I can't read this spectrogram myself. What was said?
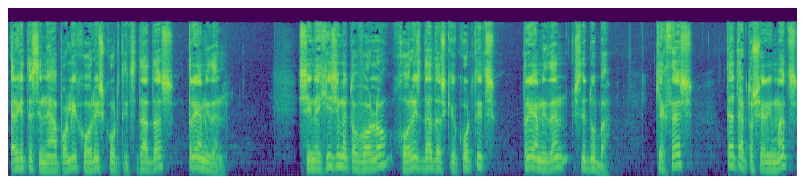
έρχεται στη Νεάπολη χωρίς Κούρτιτς Ντάντας 3-0. Συνεχίζει με το Βόλο χωρίς Ντάντας και Κούρτιτς 3-0 στην Τούμπα. Και χθες τέταρτο σερί μάτς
